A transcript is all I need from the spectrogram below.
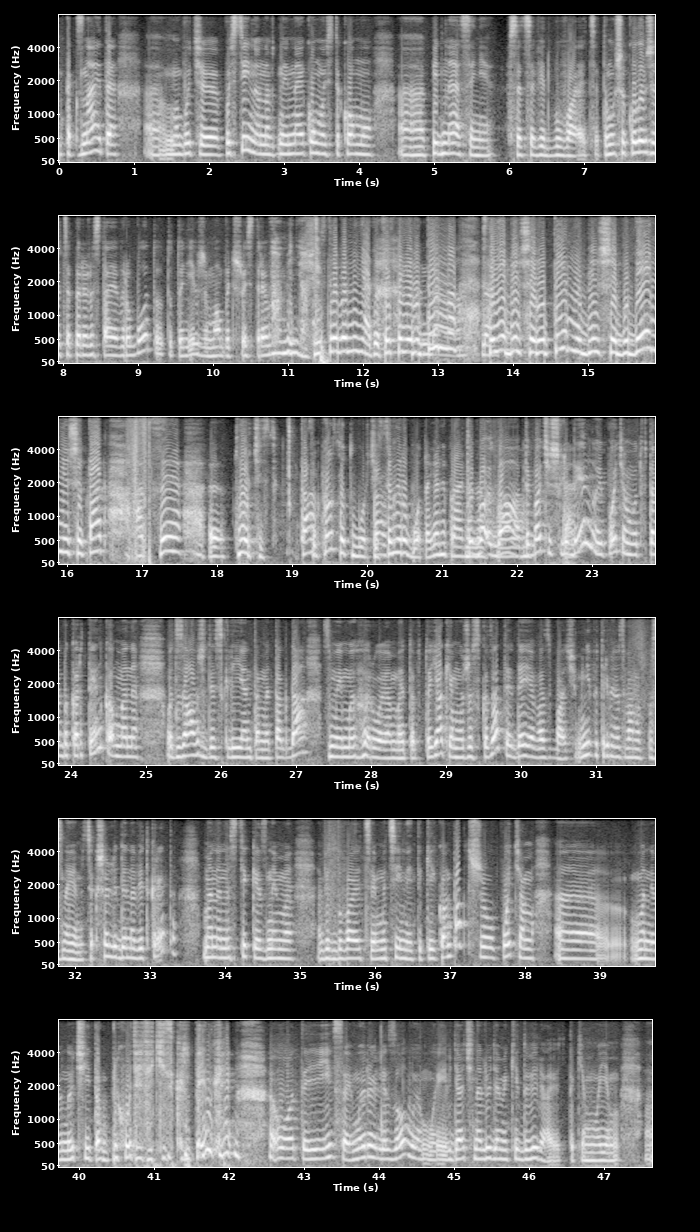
Так знаєте, е, мабуть, е, постійно на, на якомусь такому е, піднесенні все це відбувається. Тому що коли вже це переростає в роботу, то тоді вже, мабуть, щось треба міняти. Щось треба міняти. Це стає рутинно, Да, стає більше рутинно, більше буденніше, так? А це е, творчість. Так. Це просто творчість, Так. це не робота. Я неправильно Ти, назвала. да, ти бачиш Так. людину, і потім от в тебе картинка в мене от завжди з клієнтами, так да, з моїми героями. Тобто, як я можу сказати, де я вас бачу? Мені потрібно з вами познайомитися. Якщо людина відкрита, в мене настільки з ними відбувається емоційний такий контакт, що потім е, в мене вночі там приходять якісь картинки, от, і, і все. І ми реалізовуємо і вдячна людям, які довіряють таким моїм е,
